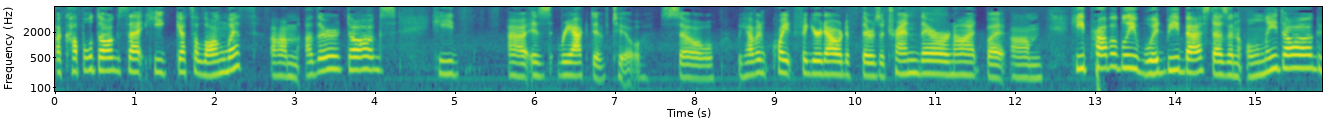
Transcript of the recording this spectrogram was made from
a couple dogs that he gets along with. Um, other dogs he uh, is reactive to. So we haven't quite figured out if there's a trend there or not, but um, he probably would be best as an only dog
